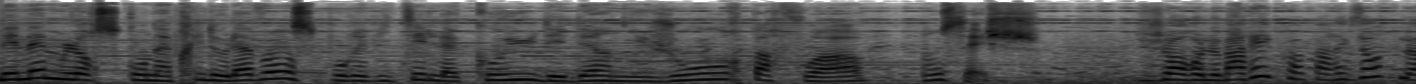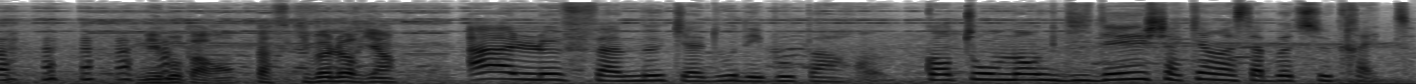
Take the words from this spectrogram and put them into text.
Mais même lorsqu'on a pris de l'avance pour éviter la cohue des derniers jours, parfois, on sèche. Genre le mari, quoi, par exemple Mes beaux-parents, parce qu'ils veulent rien. Ah, le fameux cadeau des beaux-parents. Quand on manque d'idées, chacun a sa botte secrète.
